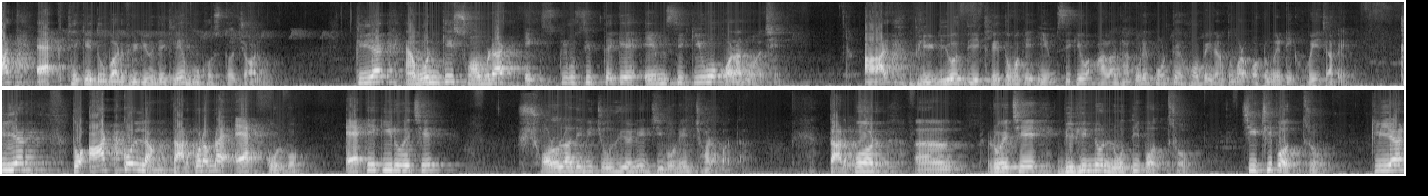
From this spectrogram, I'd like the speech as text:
আর এক থেকে দুবার ভিডিও দেখলে মুখস্থ জল ক্লিয়ার এমনকি সম্রাট এক্সক্লুসিভ থেকে এমসিকিউও করানো আছে। আর ভিডিও দেখলে তোমাকে এমসিকিউ আলাদা করে পড়তে হবে না, তোমার অটোমেটিক হয়ে যাবে। ক্লিয়ার তো আট করলাম, তারপর আমরা এক করব। একে কি রয়েছে? সরলা দেবী চৌধুরী রানীর জীবনের ঝরাপাতা। তারপর রয়েছে বিভিন্ন নথিপত্র, চিঠিপত্র ক্লিয়ার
